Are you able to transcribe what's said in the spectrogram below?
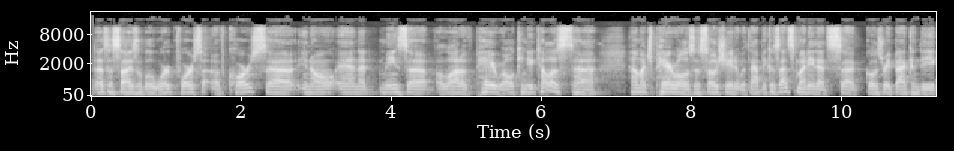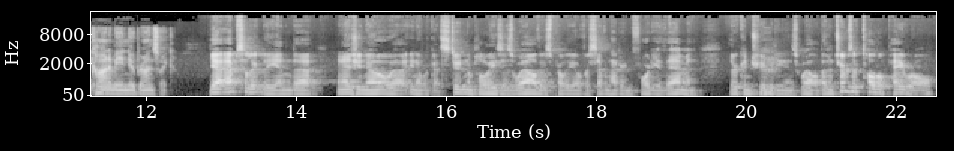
That's a sizable workforce, of course, uh, you know, and it means uh, a lot of payroll. Can you tell us uh, how much payroll is associated with that? Because that's money that uh, goes right back into the economy in New Brunswick. Yeah, absolutely. And uh, and as you know, uh, you know we've got student employees as well. There's probably over 740 of them, and they're contributing mm-hmm. as well. But in terms of total payroll,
